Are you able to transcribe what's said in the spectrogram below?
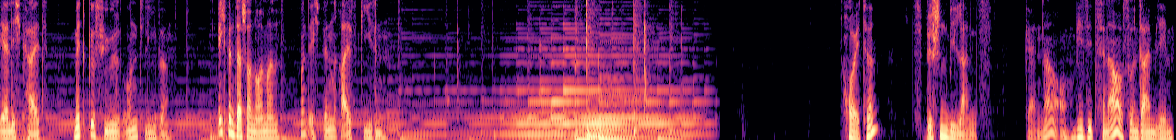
Ehrlichkeit, Mitgefühl und Liebe. Ich bin Sascha Neumann. Und ich bin Ralf Giesen. Heute Zwischenbilanz. Genau. Wie sieht's denn aus so in deinem Leben?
